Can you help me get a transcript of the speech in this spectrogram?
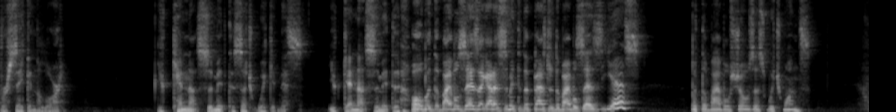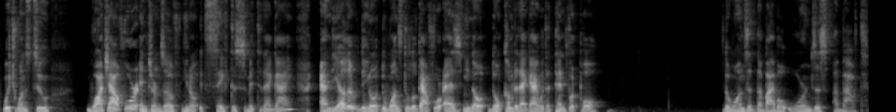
forsaken the Lord. Cannot submit to such wickedness. You cannot submit to, oh, but the Bible says I got to submit to the pastor. The Bible says, yes. But the Bible shows us which ones. Which ones to watch out for in terms of, you know, it's safe to submit to that guy. And the other, you know, the ones to look out for as, you know, don't come to that guy with a 10 foot pole. The ones that the Bible warns us about.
